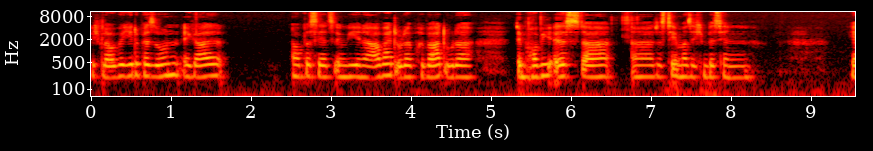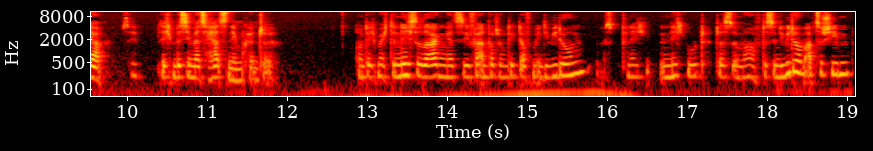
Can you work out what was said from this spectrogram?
ich glaube, jede Person, egal ob es jetzt irgendwie in der Arbeit oder privat oder im Hobby ist, da äh, das Thema sich ein bisschen, ja, sich ein bisschen mehr zu Herzen nehmen könnte. Und ich möchte nicht so sagen, jetzt die Verantwortung liegt auf dem Individuum. Das finde ich nicht gut, das immer auf das Individuum abzuschieben.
